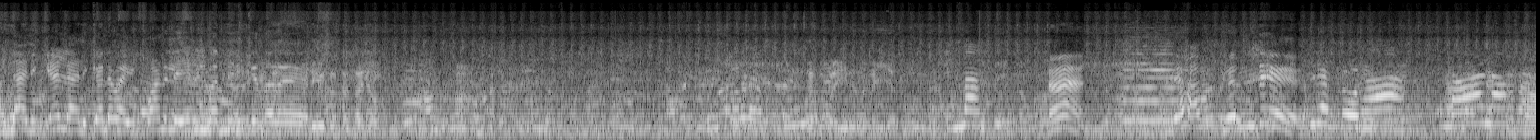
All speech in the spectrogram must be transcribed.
അത് അലിക്കല്ല അലിക്കാന്റെ വൈഫാണ് ലൈവിൽ വന്നിരിക്കുന്നത്. എന്ത് ആ.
